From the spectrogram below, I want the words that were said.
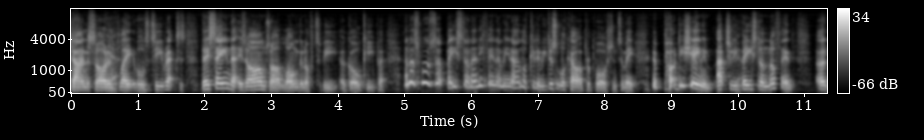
dinosaur Yeah. inflatables, T Rexes, they're saying that his arms aren't long enough to be a goalkeeper. And I suppose that based on anything. I mean, I look at him, he doesn't look out of proportion to me. Body shaming, actually based on nothing. Uh,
